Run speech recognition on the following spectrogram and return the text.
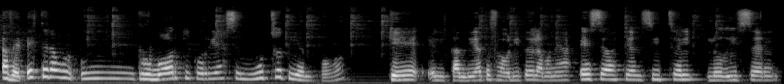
A ver, este era un, rumor que corría hace mucho tiempo, que el candidato favorito de la moneda es Sebastián Sichel, lo dicen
